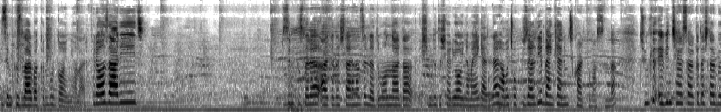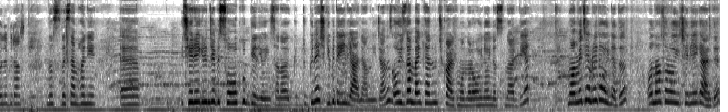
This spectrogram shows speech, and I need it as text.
bizim kızlar bakın burada oynuyorlar. Firoz hariç. Bizim kızlara arkadaşlar hazırladım. Onlar da şimdi dışarıya oynamaya geldiler. Hava çok güzel diye ben kendimi çıkarttım aslında. Çünkü evin içerisi arkadaşlar böyle biraz nasıl desem hani e, içeriye girince bir soğukluk geliyor insana. Gü- Güneş gibi değil yani anlayacağınız. O yüzden ben kendimi çıkardım onlara oyun oynasınlar diye. Muhammed Emre de oynadı. Ondan sonra o içeriye geldi.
